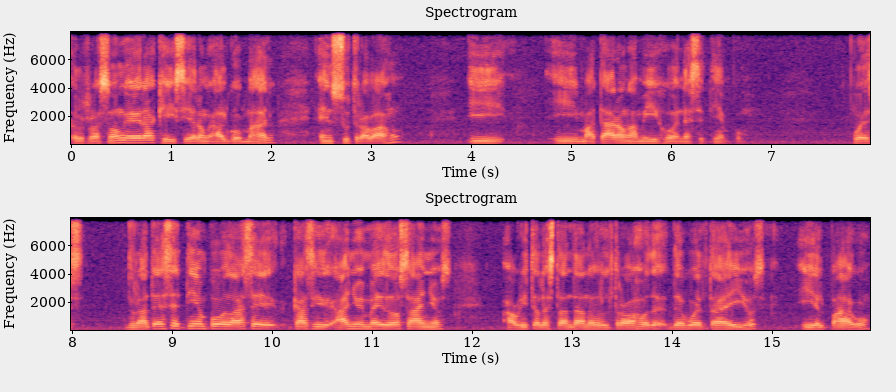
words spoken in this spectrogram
La razón era que hicieron algo mal en su trabajo y, y mataron a mi hijo en ese tiempo. Pues durante ese tiempo, hace casi año y medio, dos años, ahorita le están dando el trabajo de, vuelta a ellos y el pago.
